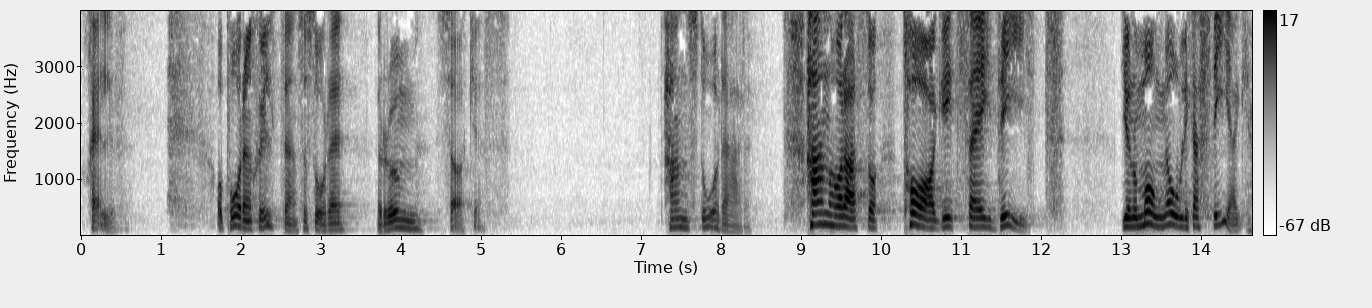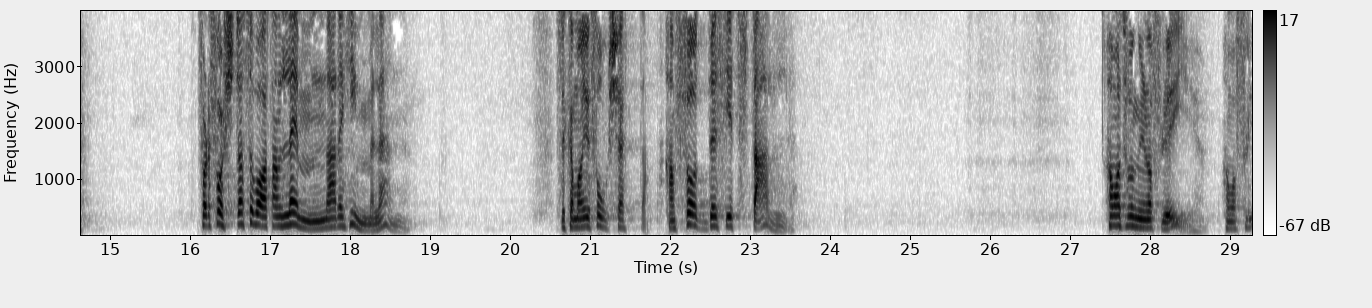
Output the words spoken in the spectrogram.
själv. Och på den skylten så står det rum sökes. Han står där. Han har alltså tagit sig dit genom många olika steg. För det första så var att han lämnade himlen så kan man ju fortsätta. Han föddes i ett stall. Han var tvungen att fly. Han var fly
